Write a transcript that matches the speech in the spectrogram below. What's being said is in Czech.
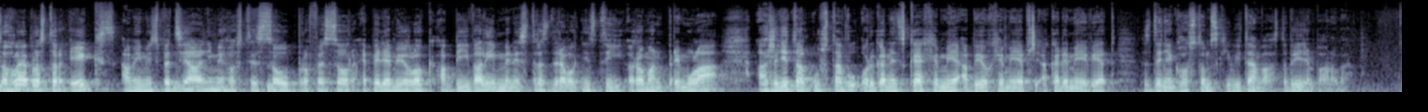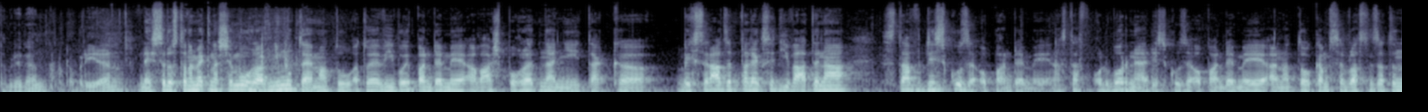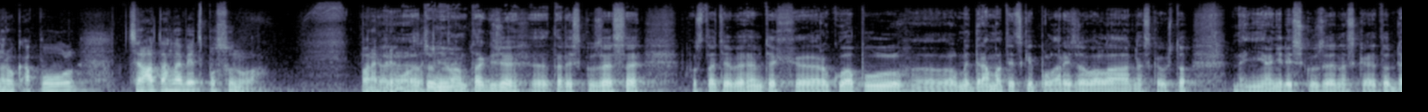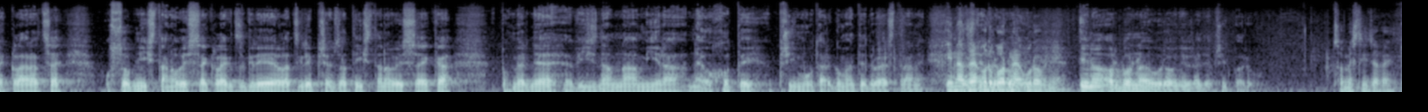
Tohle je Prostor X a mými speciálními hosty jsou profesor, epidemiolog a bývalý ministr zdravotnictví Roman Primula a ředitel Ústavu organické chemie a biochemie při Akademii věd Zdeněk Hostomský. Vítám vás. Dobrý den, pánové. Dobrý den. Dobrý den. Než se dostaneme k našemu hlavnímu tématu, a to je vývoj pandemie a váš pohled na ní, tak eh, bych se rád zeptal, jak se díváte na stav diskuze o pandemii, na stav odborné diskuze o pandemii a na to, kam se vlastně za ten rok a půl celá tahle věc posunula. Pane Primul, Já to vnímám tak, že eh, ta diskuze se v podstatě během těch eh, roku a půl eh, velmi dramaticky polarizovala. Dneska už to není ani diskuze, dneska je to deklarace osobních stanovisek, let kdy, let kdy převzatých stanovisek a poměrně významná míra neochoty přijmout argumenty druhé strany. I na té odborné úrovni? I na odborné úrovni v řadě případů. Co myslíte vy?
